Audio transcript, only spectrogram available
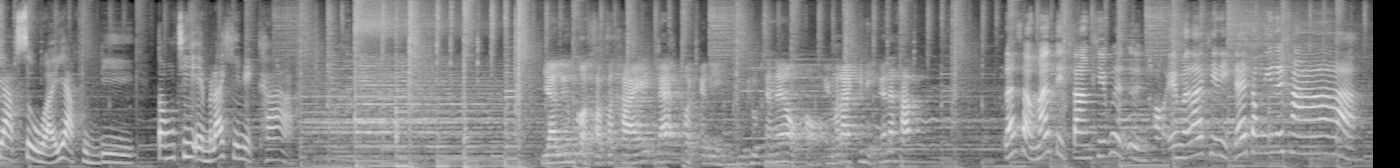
อยากสวยอยากหุ่นดี ต้องที่เอม r a คลินิกค่ะ อย่าลืมกด subscribe และกดกระดิ่ง YouTube Channel ของ e m a r a Clinic ด้วยนะครับ และสามารถติดตามคลิปอื่นๆของ e m a r a Clinic ได้ตรงนี้เลยค่ะ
